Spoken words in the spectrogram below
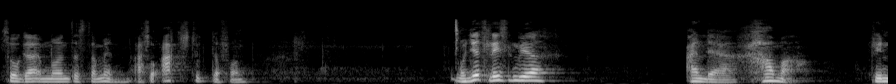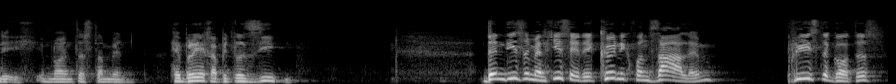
sogar im Neuen Testament. Also acht Stück davon. Und jetzt lesen wir an der Hammer, finde ich, im Neuen Testament. Hebräer Kapitel 7. Denn dieser Melchisedek, König von Salem, Priester Gottes,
